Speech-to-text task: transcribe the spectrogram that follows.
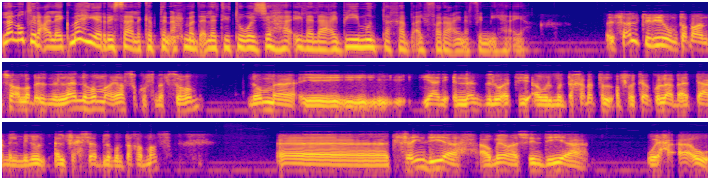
لن أطيل عليك ما هي الرسالة كابتن أحمد التي توجهها إلى لاعبي منتخب الفراعنة في النهاية؟ رسالتي ليهم طبعا إن شاء الله بإذن الله إن هم يثقوا في نفسهم. ان هم يعني الناس دلوقتي أو المنتخبات الأفريقية كلها بقت تعمل مليون ألف حساب لمنتخب مصر. آه 90 دقيقة أو 120 دقيقة ويحققوا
